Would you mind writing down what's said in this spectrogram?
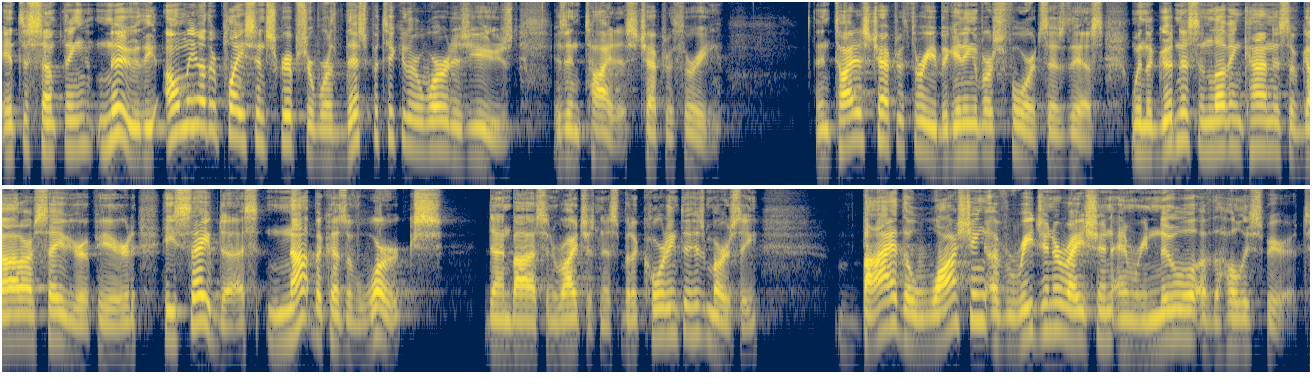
into something new. The only other place in Scripture where this particular word is used is in Titus chapter 3. In Titus chapter 3, beginning in verse 4, it says this When the goodness and loving kindness of God our Savior appeared, he saved us, not because of works done by us in righteousness, but according to his mercy, by the washing of regeneration and renewal of the Holy Spirit.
